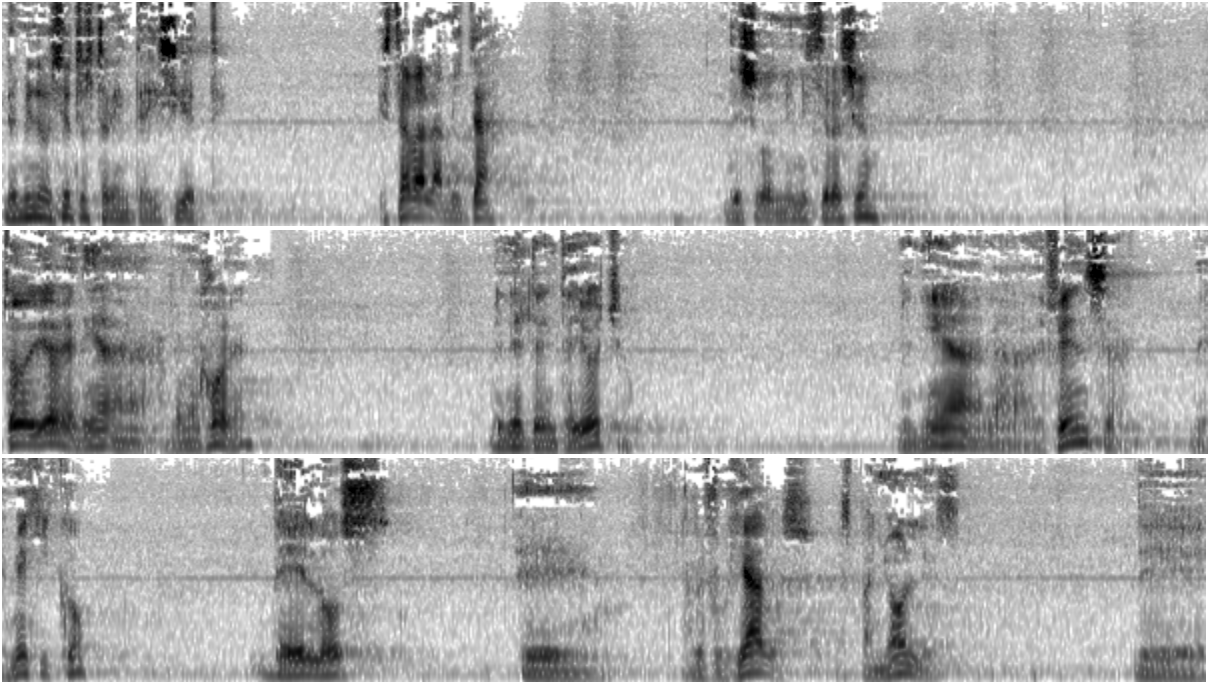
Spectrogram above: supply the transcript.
de 1937. Estaba a la mitad de su administración. Todavía venía lo mejor, ¿eh? Venía el 38. Venía la defensa de México de los eh, refugiados españoles, de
